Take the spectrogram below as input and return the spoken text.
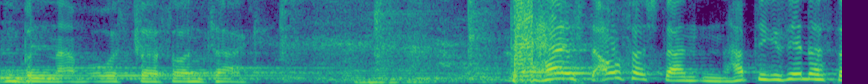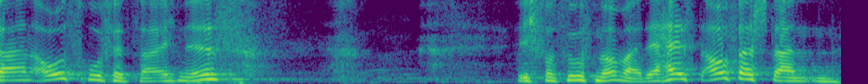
am Ostersonntag. Der Herr ist auferstanden. Habt ihr gesehen, dass da ein Ausrufezeichen ist? Ich versuche es nochmal. Der Herr ist auferstanden.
